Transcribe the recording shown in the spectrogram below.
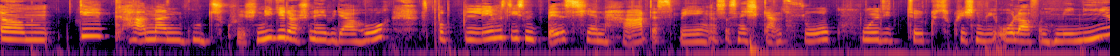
Ähm, die kann man gut squishen. Die geht auch schnell wieder hoch. Das Problem ist, die ist ein bisschen hart, deswegen ist es nicht ganz so cool, die zu squishen wie Olaf und Mini.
